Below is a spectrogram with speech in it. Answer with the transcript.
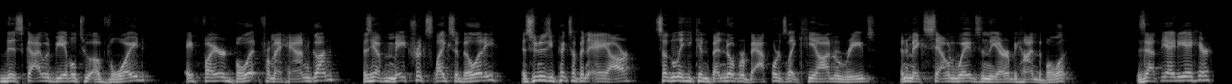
this guy would be able to avoid a fired bullet from a handgun? Does he have Matrix-like ability? As soon as he picks up an AR, suddenly he can bend over backwards like Keanu Reeves and make sound waves in the air behind the bullet? Is that the idea here?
